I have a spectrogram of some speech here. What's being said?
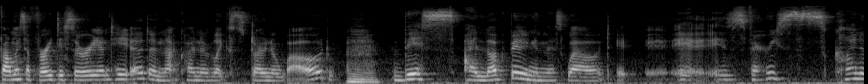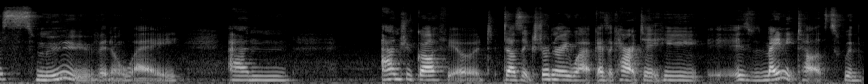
found myself very disorientated in that kind of like stoner world. This I loved being in this world. It, it is very s- kind of smooth in a way, and Andrew Garfield does extraordinary work as a character who is mainly tasked with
